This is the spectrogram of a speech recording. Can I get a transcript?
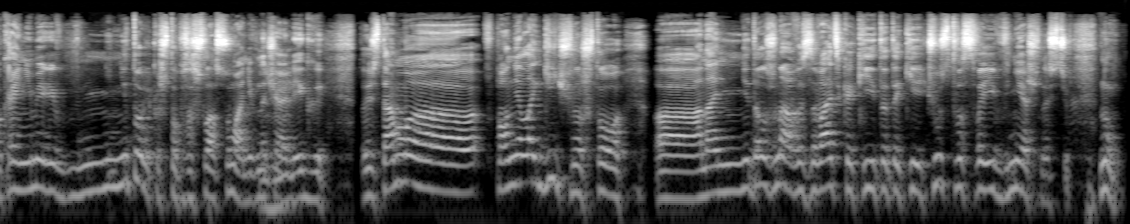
по крайней мере, не, не только что сошла с ума, не в начале mm-hmm. игры. То есть там э, вполне логично, что э, она не должна вызывать какие-то такие чувства своей внешностью. Ну,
